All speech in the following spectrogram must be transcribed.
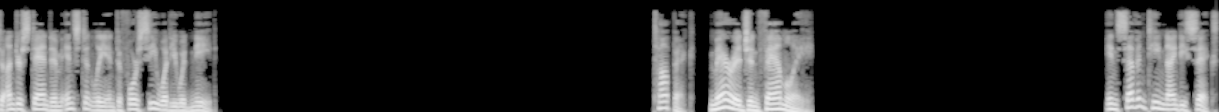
to understand him instantly and to foresee what he would need. Marriage and family In 1796,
